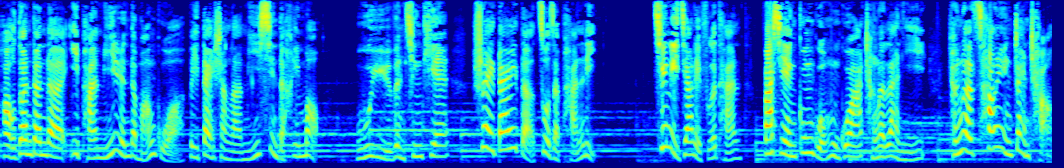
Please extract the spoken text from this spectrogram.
好端端的一盘迷人的芒果，被戴上了迷信的黑帽，无语问青天，帅呆的坐在盘里。清理家里佛坛，发现供果木瓜成了烂泥，成了苍蝇战场。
